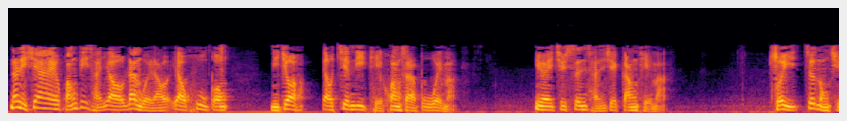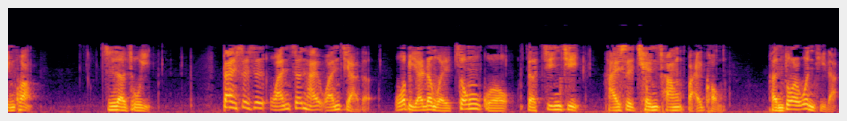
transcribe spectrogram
那你现在房地产要烂尾了要复工，你就要建立铁矿砂的部位嘛，因为去生产一些钢铁嘛，所以这种情况值得注意。但是是玩真还玩假的？我比较认为中国的经济还是千疮百孔，很多的问题的，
